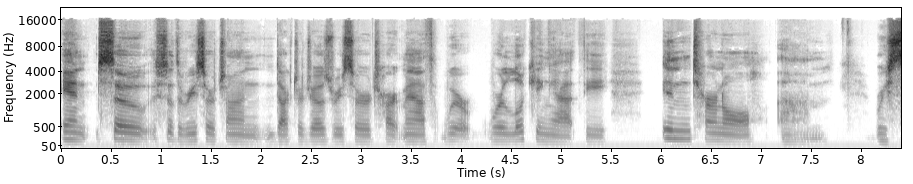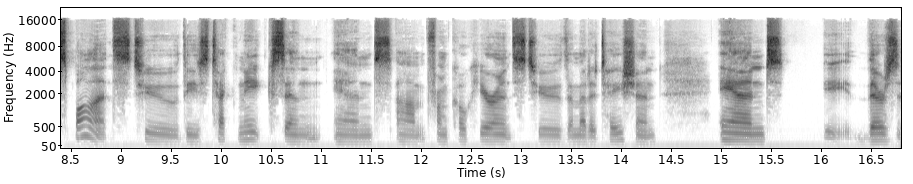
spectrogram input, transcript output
And so so the research on dr joe's research HeartMath we're we're looking at the internal um, response to these techniques and and um, from coherence to the meditation. And there's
